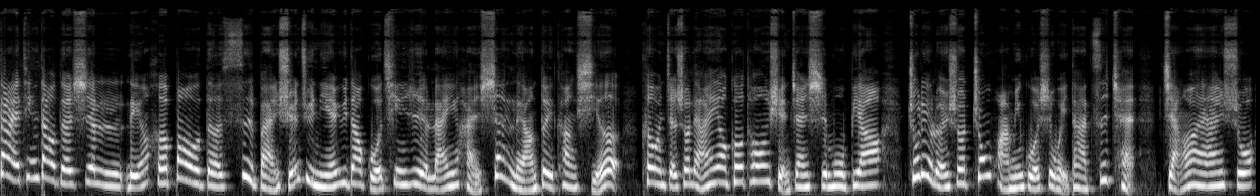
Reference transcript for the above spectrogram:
再来听到的是联合报的四版，选举年遇到国庆日，蓝营喊善良对抗邪恶。柯文哲说两岸要沟通，选战是目标。朱立伦说中华民国是伟大资产。蒋万安说。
